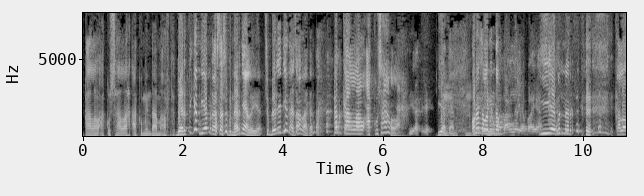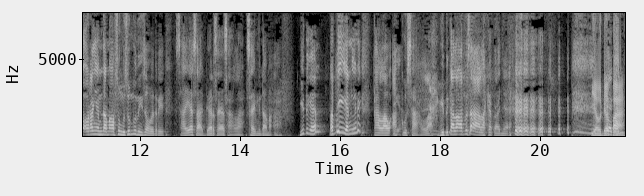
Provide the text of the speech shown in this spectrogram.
kalau aku salah aku minta maaf. Berarti kan dia merasa sebenarnya loh ya. Sebenarnya dia nggak salah kan? Kan kalau aku salah, Iya, iya. iya kan? Orang Bisa kalau di minta tangga ya Pak ya. Iya bener. Kalau orang yang minta maaf sungguh-sungguh nih Sobat Tri Saya sadar saya salah. Saya minta maaf Gitu kan Tapi yang ini Kalau Iya. aku salah gitu Kalau aku salah katanya Ya udah Iya Pak, kan?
